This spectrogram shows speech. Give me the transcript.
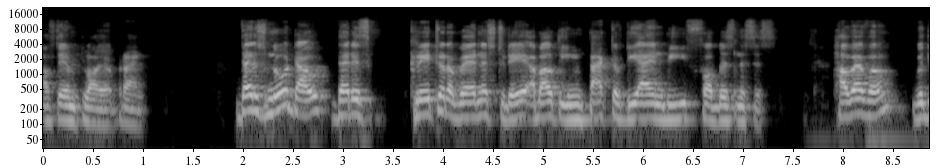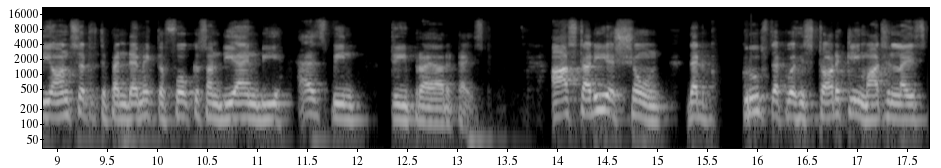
of the employer brand. There is no doubt there is greater awareness today about the impact of DI&B for businesses. However, with the onset of the pandemic, the focus on DI&B has been deprioritized. Our study has shown that groups that were historically marginalized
